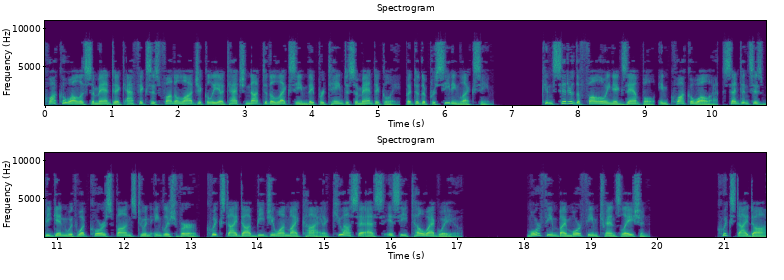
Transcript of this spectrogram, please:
Kwak'wala semantic affixes phonologically attach not to the lexeme they pertain to semantically, but to the preceding lexeme. Consider the following example in Kwak'wala, sentences begin with what corresponds to an English verb, quixt i da bijiwan mai kai a kuasa s isi telwagwayu. Morpheme by morpheme translation. Quixt i da.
